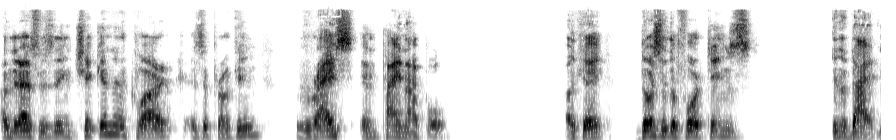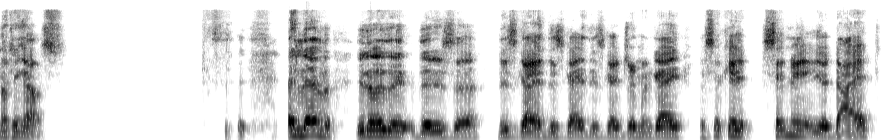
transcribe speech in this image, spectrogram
Andreas was doing chicken and quark as a protein, rice and pineapple Okay, those are the four things in a diet, nothing else. and then you know the, there is uh, this guy, this guy, this guy, German guy. I say, okay, send me your diet.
